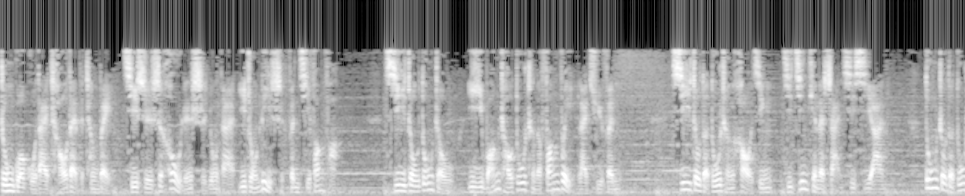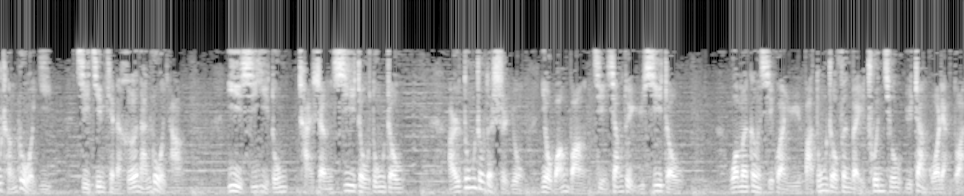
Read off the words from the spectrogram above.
中国古代朝代的称谓其实是后人使用的一种历史分期方法。西周、东周以王朝都城的方位来区分。西周的都城镐京即今天的陕西西安，东周的都城洛邑即今天的河南洛阳。一西一东产生西周、东周，而东周的使用又往往仅相对于西周。我们更习惯于把东周分为春秋与战国两段。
